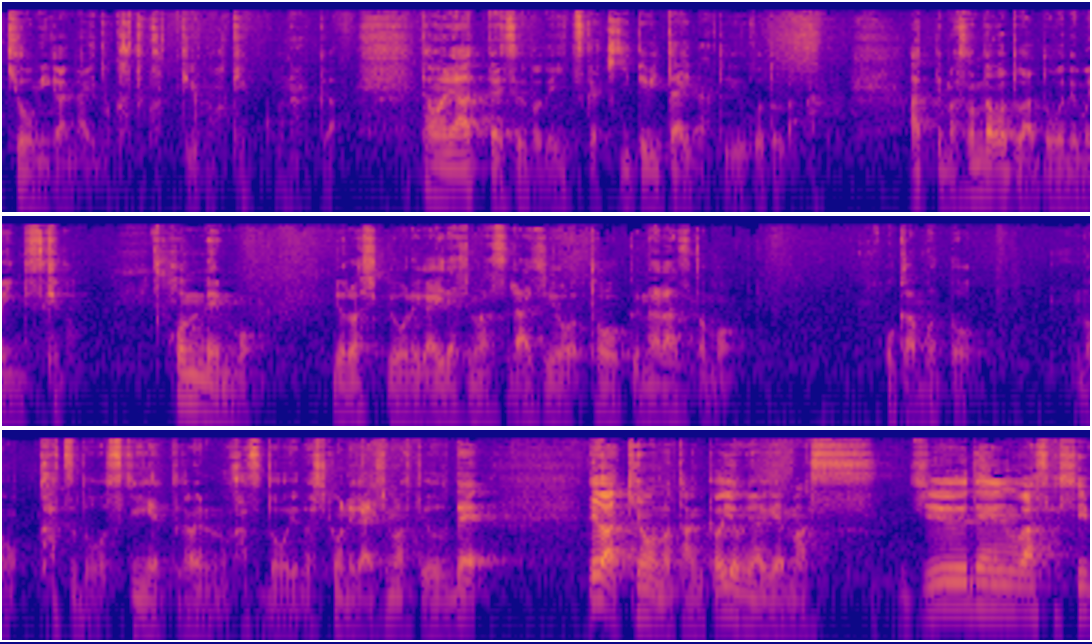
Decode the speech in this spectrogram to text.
興味がないのかとかっていうのは結構かたまにあったりするのでいつか聞いてみたいなということがあってまあそんなことはどうでもいいんですけど本年もよろしくお願いいたします。ラジオトークならずとも岡本の活動スキンヘッドカメラの活動をよろしくお願いしますということででは今日の短歌を読み上げます。充電は差しっ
